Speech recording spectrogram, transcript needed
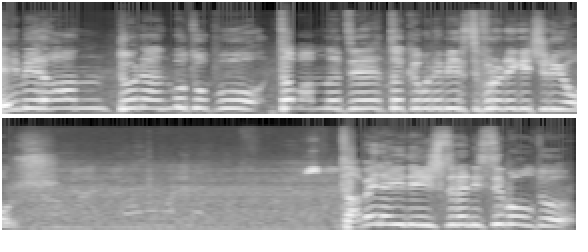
Emirhan dönen bu topu tamamladı. Takımını 1-0 öne geçiriyor. Tabelayı değiştiren isim oldu.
